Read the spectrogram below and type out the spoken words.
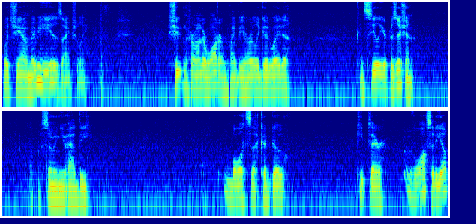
Which, you know, maybe he is actually. Shooting from underwater might be a really good way to conceal your position. Assuming you had the bullets that could go keep their velocity up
